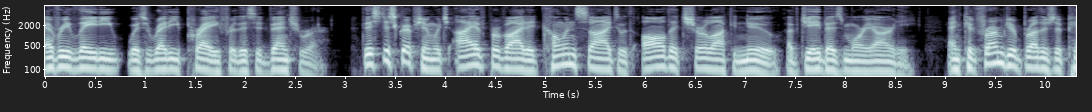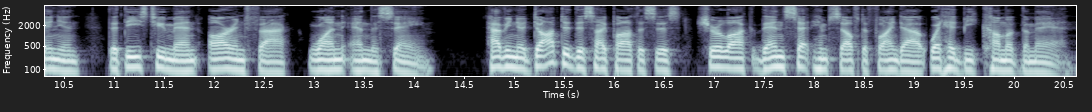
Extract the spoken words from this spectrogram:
Every lady was ready prey for this adventurer. This description, which I have provided, coincides with all that Sherlock knew of Jabez Moriarty and confirmed your brother's opinion that these two men are, in fact, one and the same. Having adopted this hypothesis, Sherlock then set himself to find out what had become of the man.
